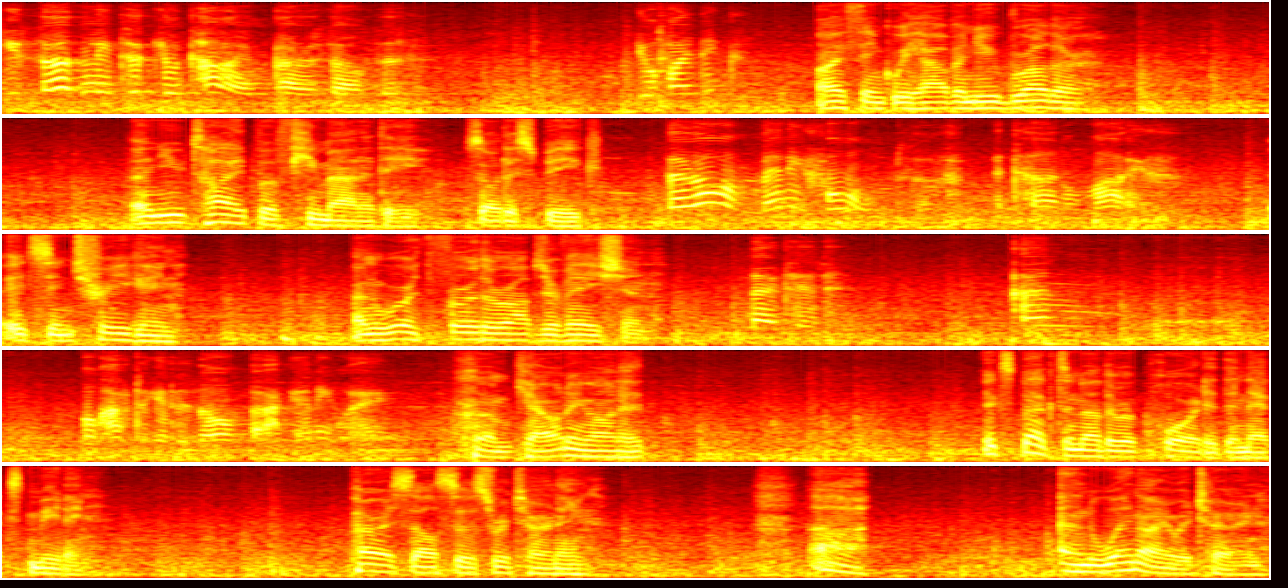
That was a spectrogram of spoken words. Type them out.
You certainly took your time, Paracelsus. Your findings? I think we have a new brother. A new type of humanity, so to speak. There are many forms of eternal life. It's intriguing, and worth further observation. Noted. And we'll have to get his arm back anyway. I'm counting on it. Expect another report at the next meeting. Paracelsus returning. Ah, and when I return,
